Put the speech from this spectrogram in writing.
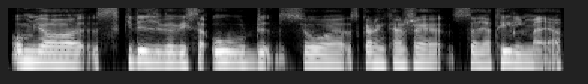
om jag skriver vissa ord så ska den kanske säga till mig att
